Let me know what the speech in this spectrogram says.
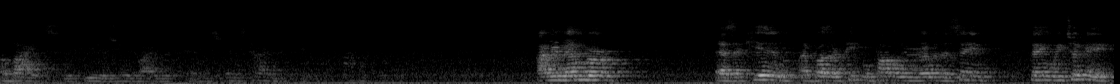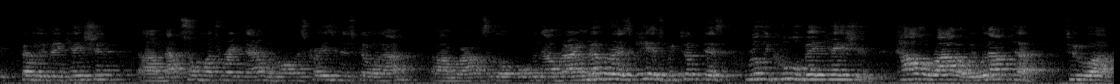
abides with you as you abide with Him. He spends time with you. I remember as a kid, and my brother Pete will probably remember the same thing. We took a family vacation. Um, not so much right now with all this craziness going on. Um, we're obviously a little older now, but I remember as kids we took this really cool vacation, Colorado. We went out to to, uh,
